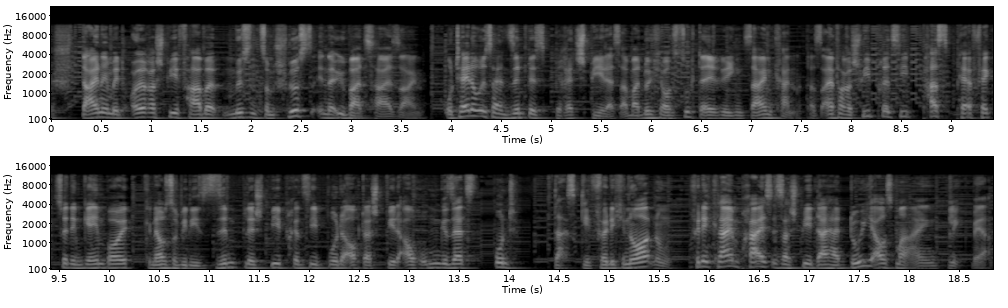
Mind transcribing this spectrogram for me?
Steine mit eurer Spielfarbe müssen zum Schluss in der Überzahl sein. Othello ist ein simples Brettspiel, das aber durchaus suchterregend sein kann. Das einfache Spielprinzip passt perfekt zu dem Gameboy, genauso wie die simple Spielprinzip wurde auch das Spiel auch umgesetzt und das geht völlig in Ordnung. Für den kleinen Preis ist das Spiel daher durchaus mal einen Blick wert.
